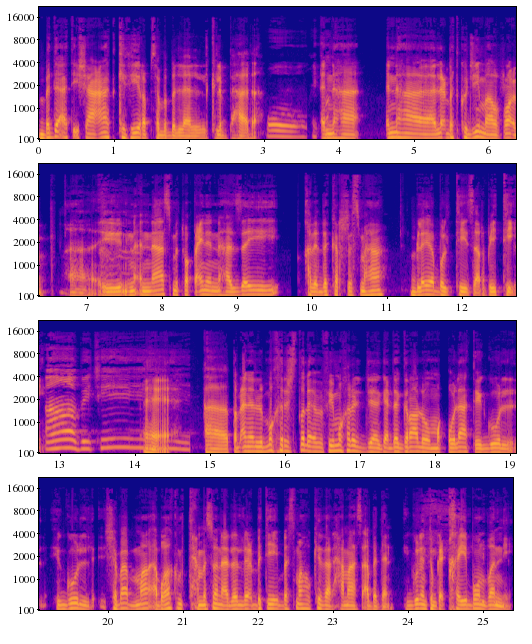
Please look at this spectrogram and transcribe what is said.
بدأت إشاعات كثيرة بسبب ال- الكليب هذا. أوه إنها إنها لعبة كوجيما الرعب آه الناس متوقعين إنها زي خليني أتذكر شو اسمها؟ Playable Teaser PT آه PT إيه. آه طبعا المخرج طلع في مخرج قاعد اقرا له مقولات يقول يقول شباب ما أبغاكم تتحمسون على لعبتي بس ما هو كذا الحماس ابدا. يقول أنتم قاعد تخيبون ظني.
